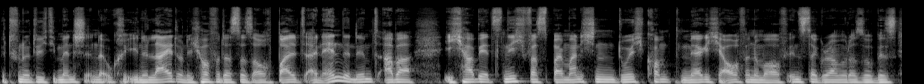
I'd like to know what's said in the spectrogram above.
Mir tun natürlich die Menschen in der Ukraine leid und ich hoffe, dass das auch bald ein Ende nimmt. Aber ich habe jetzt nicht, was bei manchen durchkommt, merke ich ja auch, wenn du mal auf Instagram oder so bist,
